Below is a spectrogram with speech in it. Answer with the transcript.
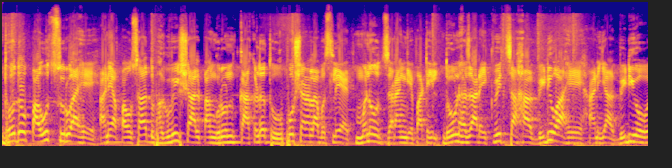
धोधो पाऊस सुरू आहे आणि या पावसात भगवी शाल पांघरून काकडत उपोषणाला बसले आहेत मनोज जरांगे पाटील. दोन हजार एकवीसचा हा व्हिडिओ आहे आणि या व्हिडिओ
